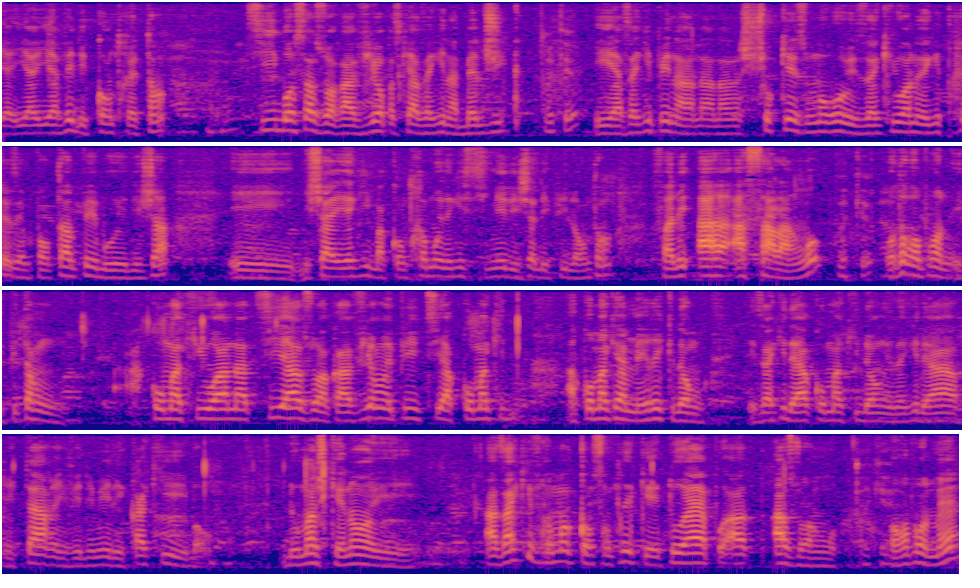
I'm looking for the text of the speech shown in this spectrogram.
y, y avait des contretemps ti boss azwaka avion parce que azalaki na belgique okay. e azalaki mpe na, na, na showcase moko oyo ezalaki wana ezalaki très important mpe boye déjà e déjà eyaki bacontrat moko ezalaki signé déjà depuis longtemps fallait asala yango okay. oto comprendre epuis ntango akomaki wana ti azwaka avion et puis ti akomaki akomaki amérique donc ezalaki deya akomaki donc ezalaki deya retard evenemi elekaki bon dommage que non e, azalaki vraiment concentré que to aya mpo azwa yango ocomprendre mais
